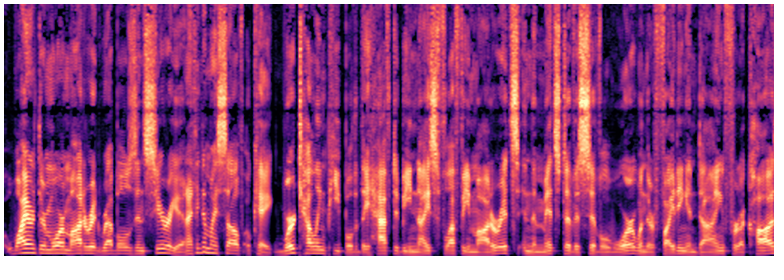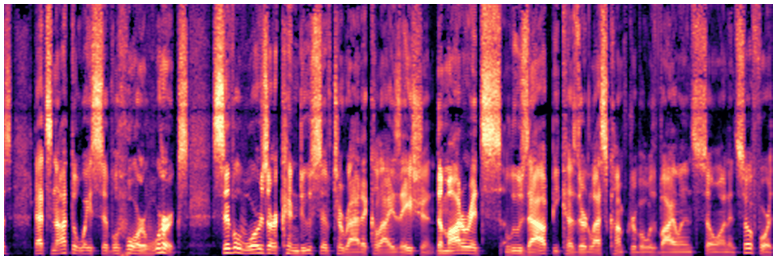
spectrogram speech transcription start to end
why aren't there more moderate rebels in Syria? And I think to myself, okay, we're telling people that they have to be nice, fluffy moderates in the midst of a civil war when they're fighting and dying for a cause. That's not the way civil war works. Civil wars are conducive to radicalization. The moderates lose out because they're less comfortable with violence, so on and so forth.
